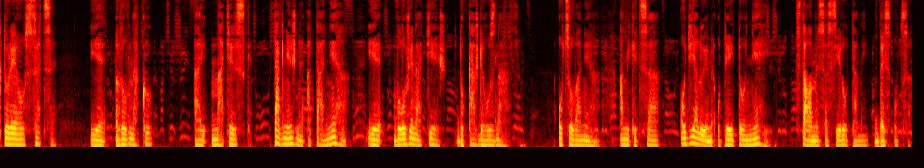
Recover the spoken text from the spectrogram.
ktorého srdce je rovnako aj materské. Tak nežné a tá neha je vložená tiež do každého z nás. Otcová neha. A my keď sa oddialujeme od tejto nehy, stávame sa sirotami bez otca.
